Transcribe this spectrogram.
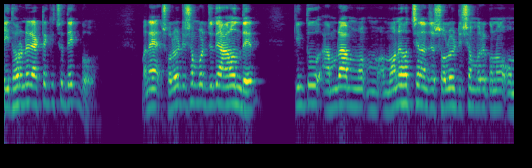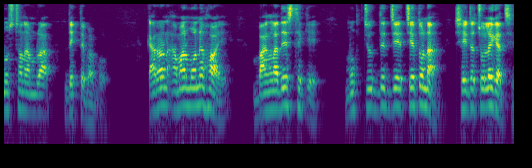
এই ধরনের একটা কিছু দেখব? মানে ষোলোই ডিসেম্বর যদি আনন্দের, কিন্তু আমরা মনে হচ্ছে না যে ষোলোই ডিসেম্বরে কোনো অনুষ্ঠান আমরা দেখতে পাবো। কারণ আমার মনে হয় বাংলাদেশ থেকে মুক্তিযুদ্ধের যে চেতনা সেটা চলে গেছে।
